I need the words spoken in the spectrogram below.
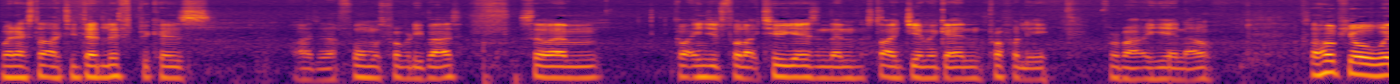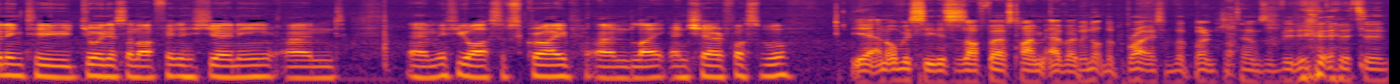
when I started to deadlift because I don't know, form was probably bad. So um, got injured for like two years, and then started gym again properly for about a year now. So I hope you're willing to join us on our fitness journey, and um, if you are, subscribe and like and share if possible. Yeah, and obviously, this is our first time ever. We're not the brightest of the bunch in terms of video editing,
